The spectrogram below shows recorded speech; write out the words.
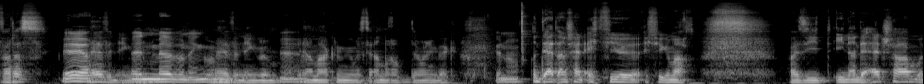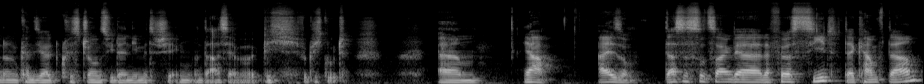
war das? Ja, ja. Melvin Ingram. In Melvin Ingram. Melvin Ingram. Ja, ja. ja, Mark Ingram ist der andere, der Running Back. Genau. Und der hat anscheinend echt viel, echt viel gemacht. Weil sie ihn an der Edge haben und dann können sie halt Chris Jones wieder in die Mitte schicken. Und da ist er wirklich, wirklich gut. Ähm, ja, also, das ist sozusagen der, der First Seed, der Kampf da.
